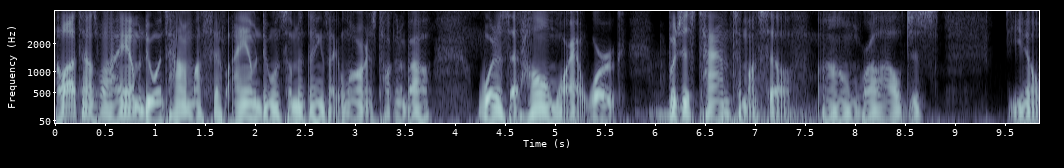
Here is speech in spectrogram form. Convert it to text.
A lot of times when I am doing time to myself, I am doing some of the things like Lauren's talking about what is at home or at work, but just time to myself. Um, where I'll just, you know,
